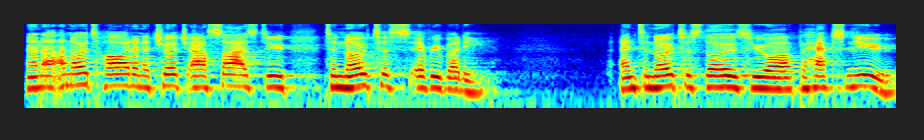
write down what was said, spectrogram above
And I, I know it's hard in a church our size to, to notice everybody and to notice those who are perhaps new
